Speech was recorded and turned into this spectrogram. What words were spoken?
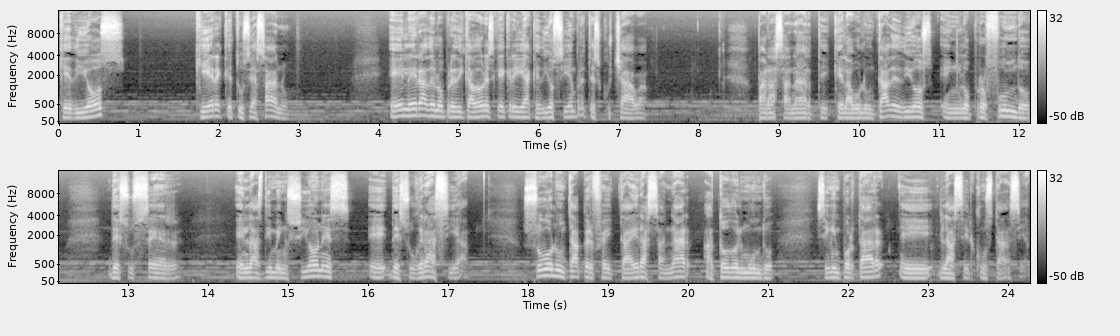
que Dios quiere que tú seas sano él era de los predicadores que creía que Dios siempre te escuchaba para sanarte, que la voluntad de Dios en lo profundo de su ser, en las dimensiones eh, de su gracia, su voluntad perfecta era sanar a todo el mundo, sin importar eh, la circunstancia.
